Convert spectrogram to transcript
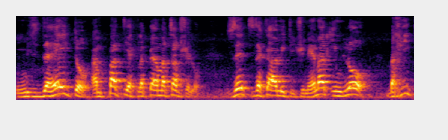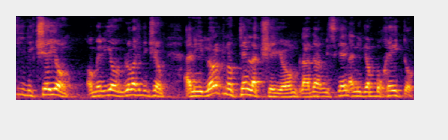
מזדהה איתו, אמפתיה כלפי המצב שלו. זה צדקה אמיתית, שנאמר, אם לא בכיתי לקשי יום, אומר איוב, לא בכיתי לקשי יום, אני לא רק נותן לקשי יום, לאדם המסכן, אני גם בוכה איתו,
